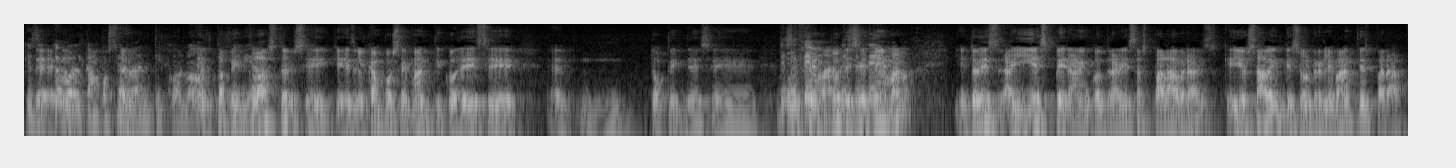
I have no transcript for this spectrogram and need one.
Que es de- como el campo semántico, ¿no? El topic Sería. cluster, sí, que es el campo semántico de ese eh, topic, de ese, De ese concepto, tema, de ese tema. Y entonces ahí esperan encontrar esas palabras que ellos saben que son relevantes para,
